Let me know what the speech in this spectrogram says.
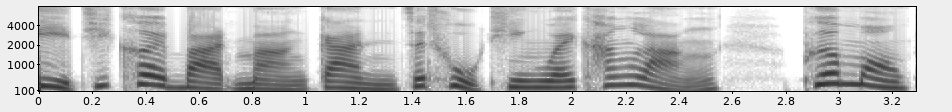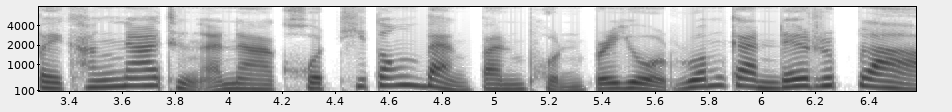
ดีตที่เคยบาดหมางกันจะถูกทิ้งไว้ข้างหลัง เพื่อมองไปข้างหน้าถึงอนาคตที่ต้องแบ่งปันผลประโยชน์ร่วมกันได้หรือเปล่า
